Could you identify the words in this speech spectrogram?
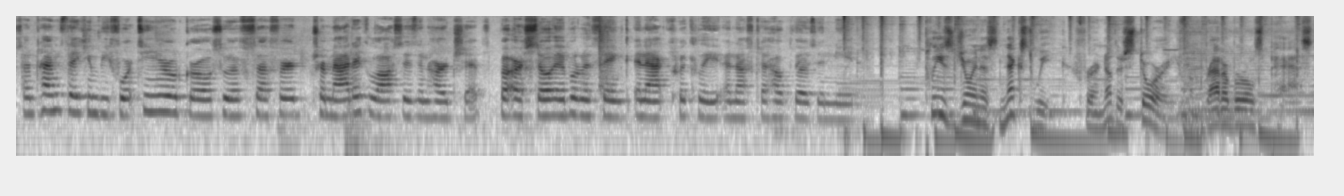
Sometimes they can be 14 year old girls who have suffered traumatic losses and hardships, but are still able to think and act quickly enough to help those in need. Please join us next week for another story from Brattleboro's past.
